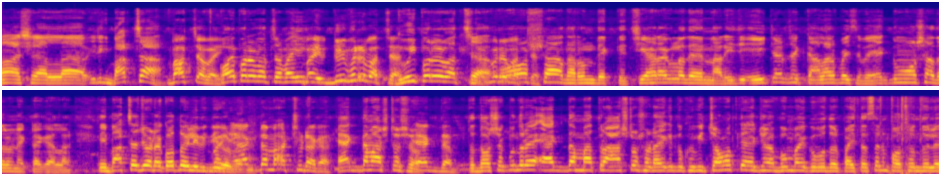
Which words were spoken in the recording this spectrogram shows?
মাশাআল্লাহ এটা কি বাচ্চা? বাচ্চা ভাই। কয় পরের বাচ্চা ভাই? ভাই দুই পরের বাচ্চা। দুই পরের বাচ্চা। অসাধারণ দেখতে চেহারাগুলো দেন না। এই যে এইটার যে কালার পাইছে ভাই একদম অসাধারণ একটা কালার। এই বাচ্চা জোড়া কত হইলে বিক্রি ভাই, করবেন? একদম আটশো টাকা। একদম আটশোশো। একদম। তো দর্শক বন্ধুরা একদম মাত্র আটশোশো টাকা কিন্তু খুবই চমৎকার একজোড়া বোম্বাই কবুতর পাইতেছেন। পছন্দ হলে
